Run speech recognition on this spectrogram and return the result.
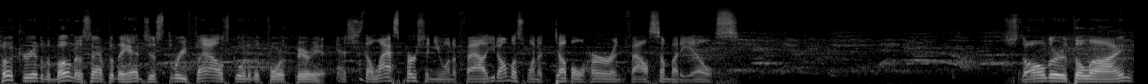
Hooker into the bonus after they had just three fouls going to the fourth period. Yeah, she's the last person you want to foul. You'd almost want to double her and foul somebody else. Stalder at the line.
